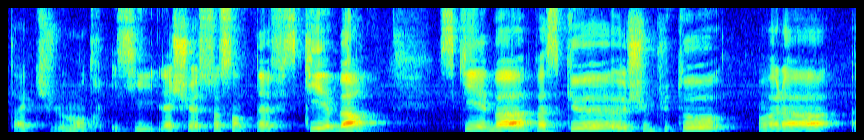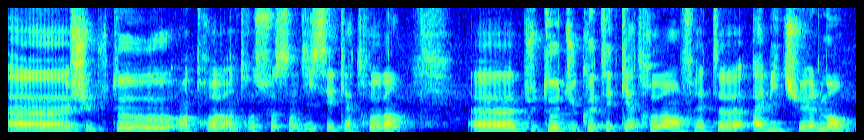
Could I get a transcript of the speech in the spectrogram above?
tac, je le montre ici. Là, je suis à 69, ce qui est bas. Ce qui est bas parce que euh, je suis plutôt, voilà, je suis plutôt entre, entre 70 et 80. plutôt du côté de 80 en fait habituellement.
